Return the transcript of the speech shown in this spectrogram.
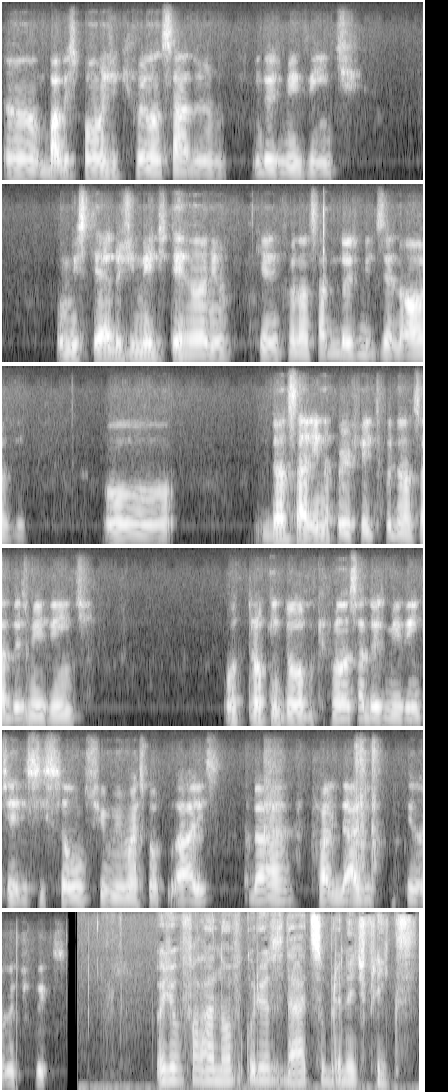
Um, Bob Esponja, que foi lançado em 2020. O Mistério de Mediterrâneo, que foi lançado em 2019. O Dançarina Perfeito foi lançado em 2020. O Troco em Dobro, que foi lançado em 2020. Esses são os filmes mais populares da qualidade tem na Netflix. Hoje eu vou falar nove curiosidades sobre a Netflix.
